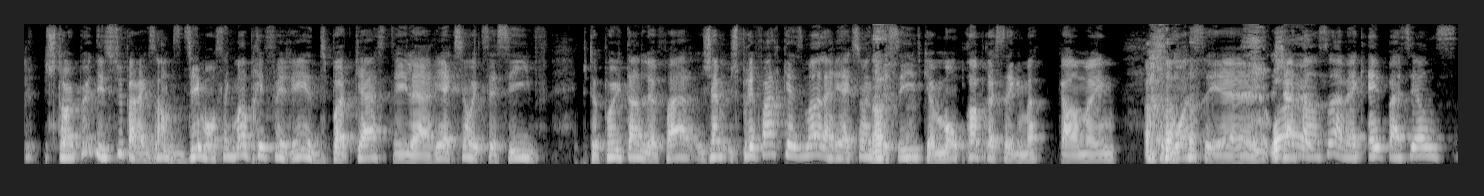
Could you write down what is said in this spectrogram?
Je suis un peu déçu, par exemple, Didier, mon segment préféré du podcast est la réaction excessive, puis tu n'as pas eu le temps de le faire. Je préfère quasiment la réaction ah. excessive que mon propre segment, quand même. Pour moi, c'est. Euh, j'attends ça avec impatience.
